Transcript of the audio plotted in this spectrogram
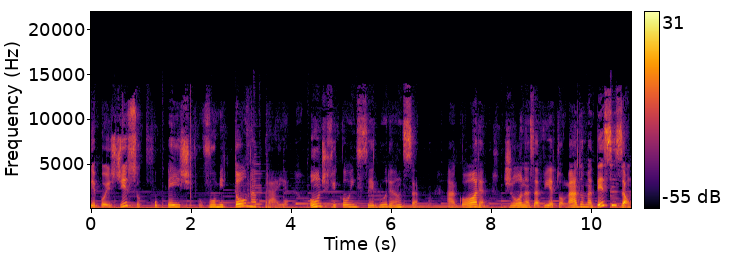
Depois disso, o peixe o vomitou na praia, onde ficou em segurança. Agora, Jonas havia tomado uma decisão:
